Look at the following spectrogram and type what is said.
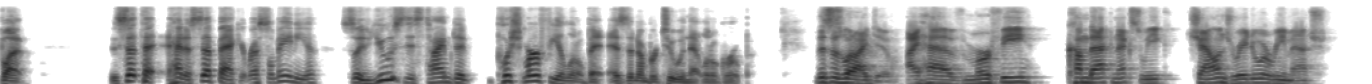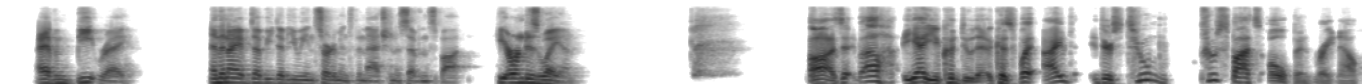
but Seth had a setback at WrestleMania so use this time to push Murphy a little bit as the number two in that little group. This is what I do. I have Murphy come back next week, challenge Rey to a rematch. I have him beat Rey, And then I have WWE insert him into the match in the seventh spot. He earned his way in. Uh, it, well, yeah, you could do that because what I there's two two spots open right now.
